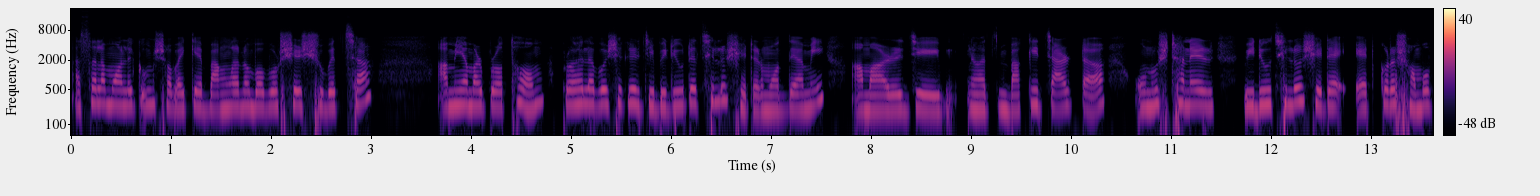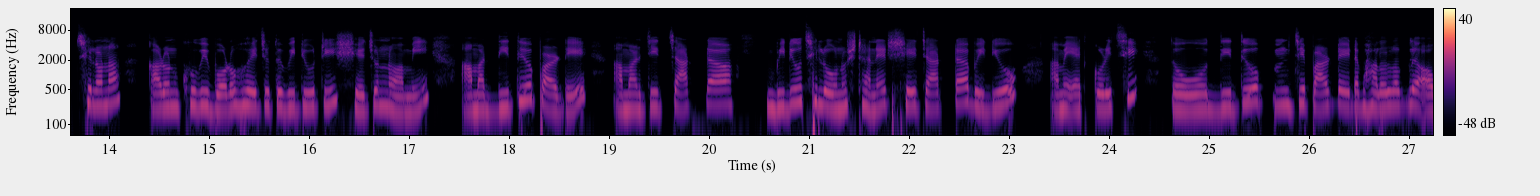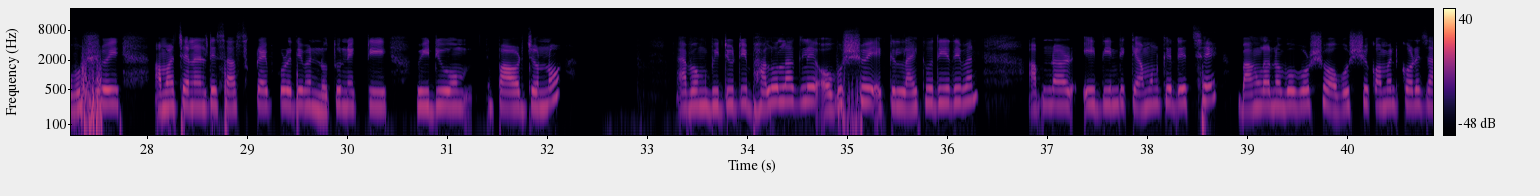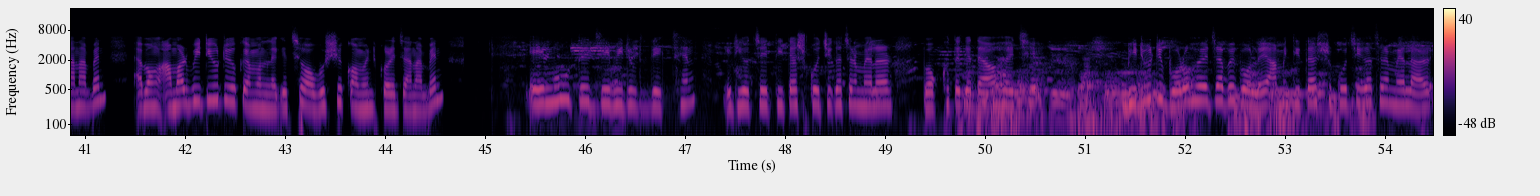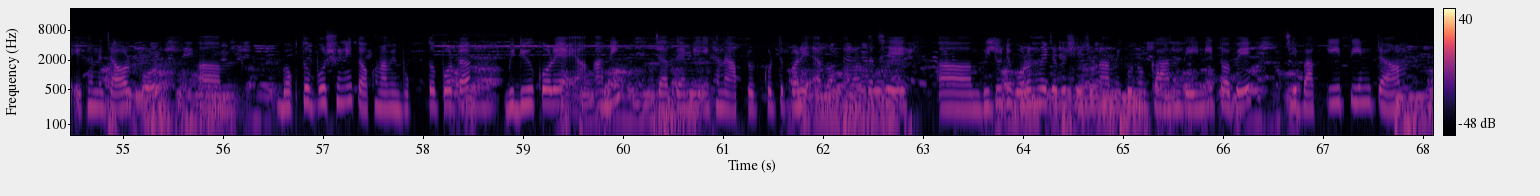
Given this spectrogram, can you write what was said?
আসসালামু আলাইকুম সবাইকে বাংলা নববর্ষের শুভেচ্ছা। আমি আমার প্রথম পহেলা বৈশাখের যে ভিডিওটা ছিল সেটার মধ্যে আমি আমার যে বাকি চারটা অনুষ্ঠানের ভিডিও ছিল সেটা অ্যাড করা সম্ভব ছিল না। কারণ খুবই বড় হয়ে যেত ভিডিওটি, সেজন্য আমি আমার দ্বিতীয় পার্টে আমার যে চারটা ভিডিও ছিল অনুষ্ঠানের, সেই চারটা ভিডিও আমি অ্যাড করেছি। তো দ্বিতীয় যে পার্টটা এটা ভালো লাগলে অবশ্যই আমার চ্যানেলটি সাবস্ক্রাইব করে দেবেন নতুন একটি ভিডিও পাওয়ার জন্য। এবং ভিডিওটি ভালো লাগলে অবশ্যই একটি লাইকও দিয়ে দেবেন। আপনার এই দিনটি কেমন কেটেছে বাংলা নববর্ষ অবশ্যই কমেন্ট করে জানাবেন এবং আমার ভিডিওটিও কেমন লেগেছে অবশ্যই কমেন্ট করে জানাবেন। এই মুহূর্তে যে ভিডিওটি দেখছেন, এটি হচ্ছে তিতাস কচিকাচার মেলার পক্ষ থেকে দেওয়া হয়েছে। ভিডিওটি বড় হয়ে যাবে বলে আমি তিতাস কচিকাচার মেলার এখানে যাওয়ার পর বক্তব্য শুনি, তখন আমি বক্তব্যটা ভিডিও করে আনি, যাতে আমি এখানে আপলোড করতে পারি এবং আমার কাছে ভিডিওটি বড় হয়ে যাবে সেই জন্য আমি কোনো গান দেইনি। তবে যে বাকি তিনটা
